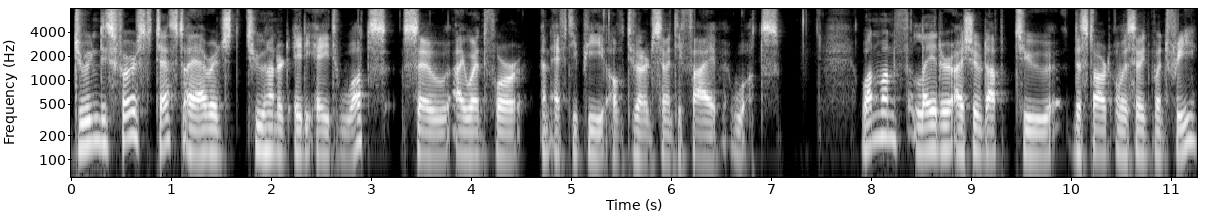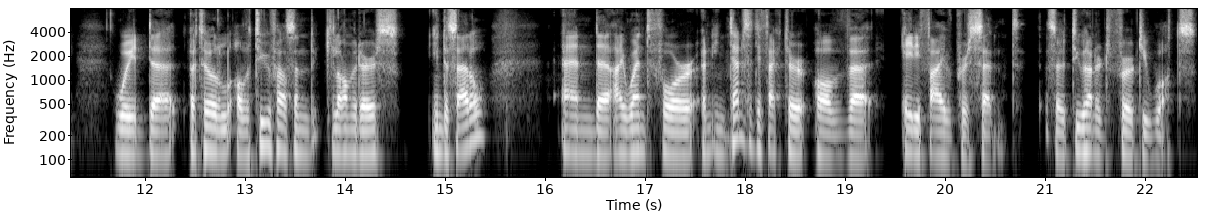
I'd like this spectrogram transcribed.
During this first test, I averaged 288 watts, so I went for an FTP of 275 watts. One month later, I showed up to the start of a 70.3 with uh, a total of 2,000 kilometers in the saddle, and uh, I went for an intensity factor of uh, 85%, so 230 watts.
